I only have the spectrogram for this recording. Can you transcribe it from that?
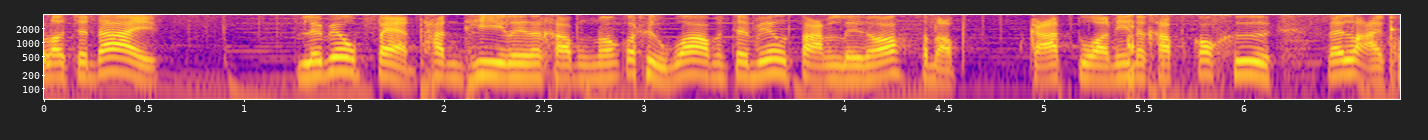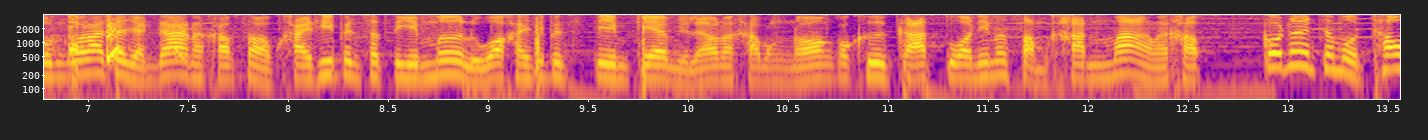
เราจะได้ เลเวล 8 ทันทีเลยนะครับน้องก็ถือว่ามันจะเลเวลตันเลยเนาะสำหรับการ์ดตัวนี้นะครับก็คือหลายๆ คนก็น่าจะอยากได้นะครับสำหรับใครที่เป็นสตรีมเมอร์หรือว่าใครที่เป็นสตรีมเกมอยู่แล้วนะครับน้องก็คือการ์ดตัวนี้มันสำคัญมากนะครับ ก็น่าจะหมดเท่า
